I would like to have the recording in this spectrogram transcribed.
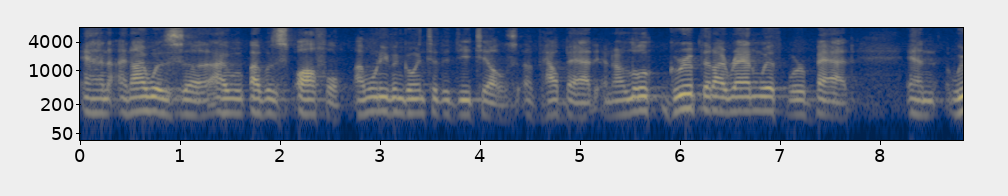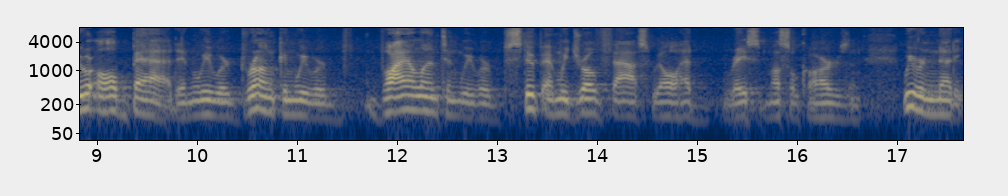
and and I was uh, I, I was awful. I won't even go into the details of how bad. And our little group that I ran with were bad and we were all bad, and we were drunk, and we were violent, and we were stupid, and we drove fast. We all had race muscle cars, and we were nutty.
